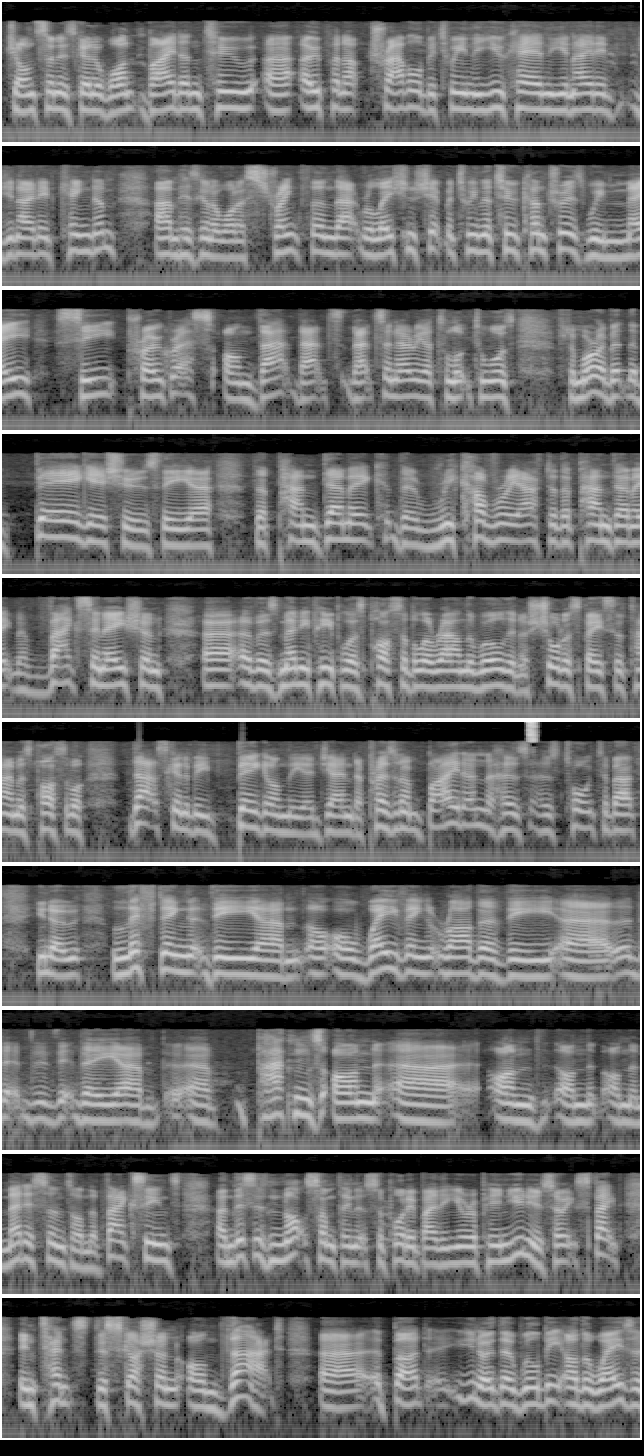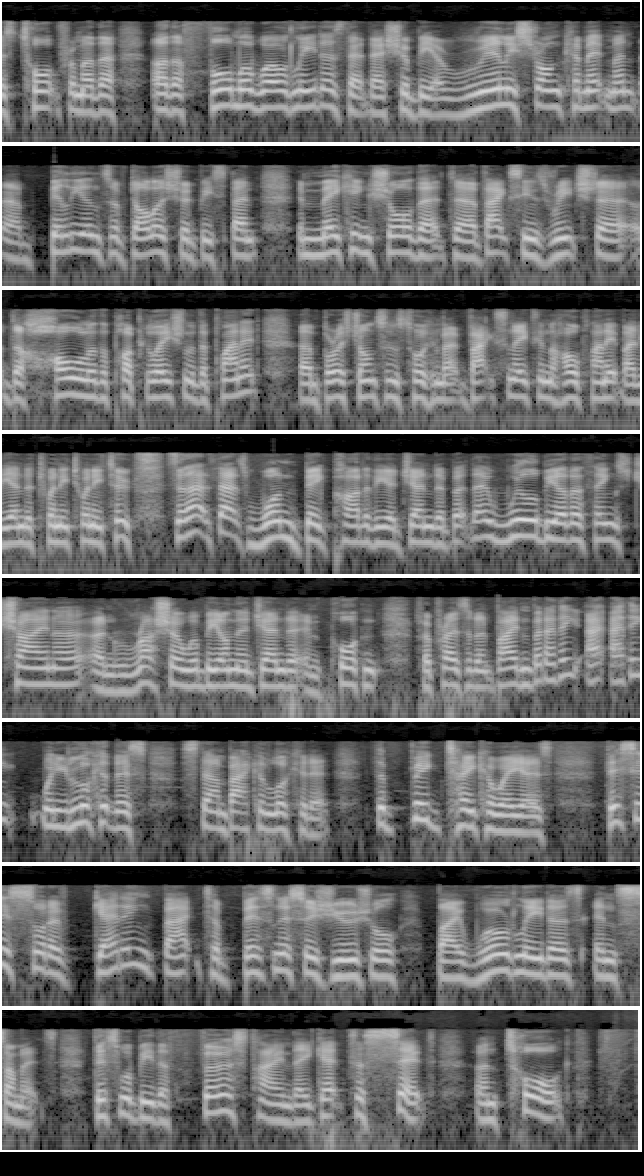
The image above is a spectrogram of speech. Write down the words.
Johnson is going to want Biden to uh, open up travel between the UK and the United United Kingdom. Um, he's going to want to strengthen that relationship between the two countries. We may see progress on that. That's that's an area to look towards tomorrow. But the big issues the uh, the pandemic, the recovery after the pandemic, the vaccination uh, of as many people as possible around the world in a shorter space of time as possible. That's going to be big on the agenda. President Biden has has talked about you know lifting the um, or, or, waiving rather the uh, the the, the um, uh, patents on uh, on on the, on the medicines on the vaccines, and this is not something that's supported by the European Union. So expect intense discussion on on that. Uh, but you know there will be other ways. There's talk from other other former world leaders that there should be a really strong commitment. Uh, billions of dollars should be spent in making sure that uh, vaccines reach uh, the whole of the population of the planet. Um, Boris Johnson's talking about vaccinating the whole planet by the end of 2022. So that's that's one big part of the agenda. But there will be other things. China and Russia will be on the agenda, important for President Biden. But I think I, I think when you look at this, stand back and look at it the big takeaway is this is sort of getting back to business as usual by world leaders in summits. This will be the first time they get to sit and talk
